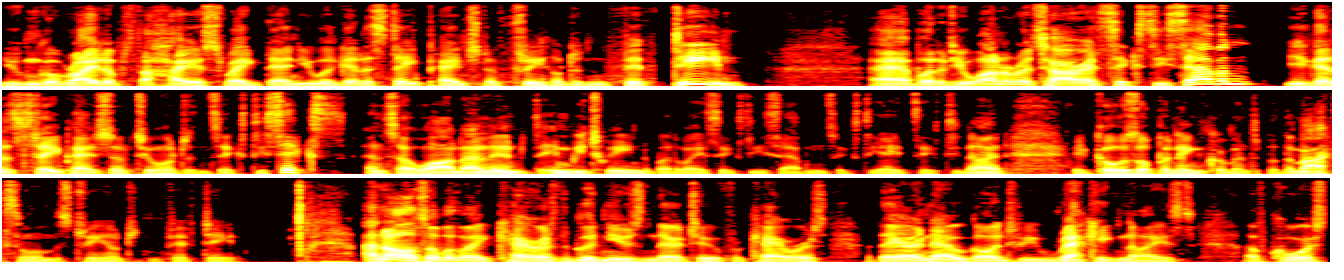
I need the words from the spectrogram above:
You can go right up to the highest rate then. You will get a state pension of 315. Uh, but if you want to retire at 67, you get a state pension of 266 and so on. And in, in between, by the way, 67, 68, 69, it goes up in increments, but the maximum is 315. And also, by the way, carers, the good news in there too for carers, they are now going to be recognised, of course,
